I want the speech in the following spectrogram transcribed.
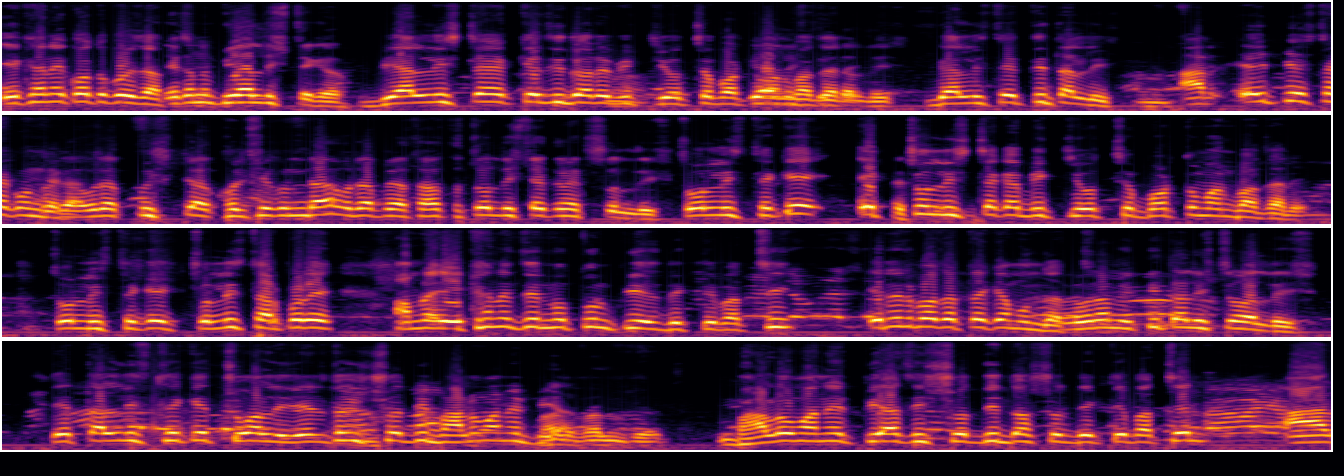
এখানে কত করে যাচ্ছে? এখানে বিয়াল্লিশ টাকা। বিয়াল্লিশ টাকা কেজি দরে বিক্রি হচ্ছে বর্তমান 42, বাজারে। বিয়াল্লিশ থেকে তেতাল্লিশ। আর এই পেঁয়াজটা কোন জায়গায় ওরা কুষ্টিয়া খলসিগুন্ডা ওরা বেচা হচ্ছে চল্লিশ টাকা একচল্লিশ। চল্লিশ থেকে একচল্লিশ টাকা বিক্রি হচ্ছে বর্তমান বাজারে। চল্লিশ থেকে একচল্লিশ। তারপরে আমরা এখানে যে নতুন পেঁয়াজ দেখতে পাচ্ছি এটার বাজারটা কেমন যাচ্ছে? ওরা আমি তেতাল্লিশ চুয়াল্লিশ। তেতাল্লিশ থেকে চুয়াল্লিশ এটা তো ঈশ্বরদীর ভালো মানের পেঁয়াজ। ভালো মানের পেঁয়াজ ঈশ্বরদীর দর্শক দেখতে পাচ্ছেন। আর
